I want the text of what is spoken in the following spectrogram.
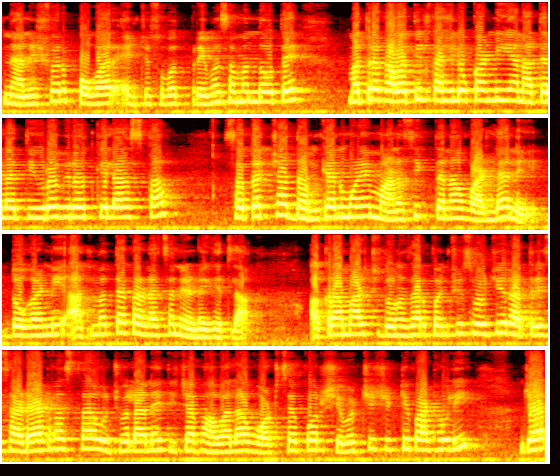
ज्ञानेश्वर पवार यांच्यासोबत प्रेमसंबंध होते. मात्र गावातील काही लोकांनी या नात्याला तीव्र विरोध केला असता सततच्या धमक्यांमुळे मानसिक तणाव वाढल्याने दोघांनी आत्महत्या करण्याचा निर्णय घेतला. अकरा मार्च दोन हजार पंचवीस रोजी रात्री साडेआठ वाजता उज्ज्वलाने तिच्या भावाला व्हॉट्सअपवर शेवटची चिठ्ठी पाठवली ज्यात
